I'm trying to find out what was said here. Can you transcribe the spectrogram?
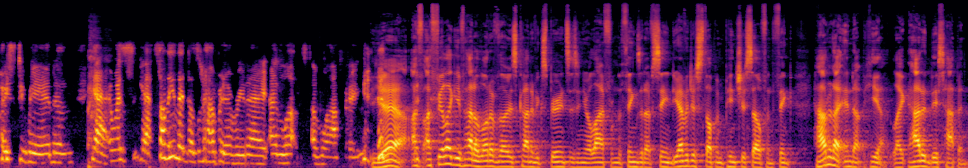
hoist him in, and yeah, it was yeah something that doesn't happen every day, and lots of laughing. yeah, I, I feel like you've had a lot of those kind of experiences in your life from the things that I've seen. Do you ever just stop and pinch yourself and think, how did I end up here? Like, how did this happen?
